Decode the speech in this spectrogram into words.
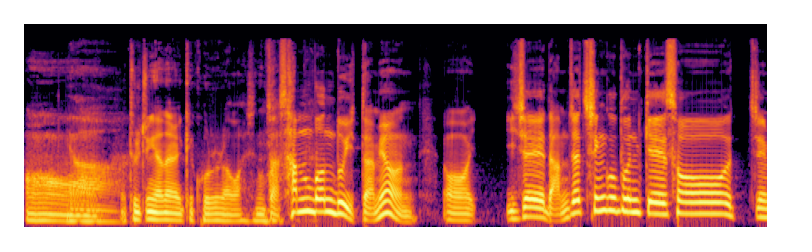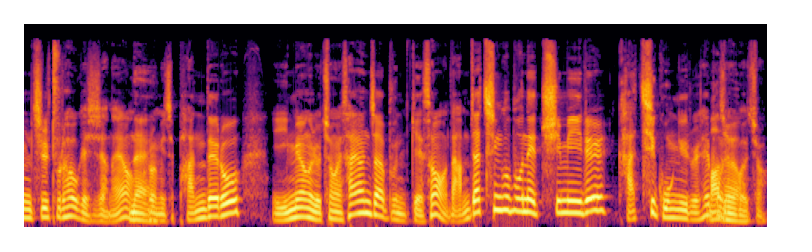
어. 야. 둘 중에 하나를 이렇게 고르라고 하시는 자, 거. 3번도 있다면, 어, 이제 남자친구분께서 지금 질투를 하고 계시잖아요. 네. 그럼 이제 반대로 이 익명을 요청한 사연자분께서 남자친구분의 취미를 같이 공유를 해보는 맞아요. 거죠.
